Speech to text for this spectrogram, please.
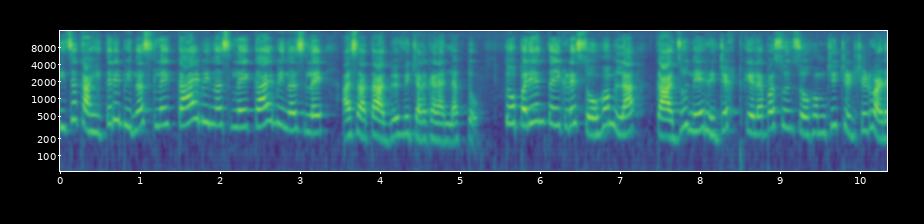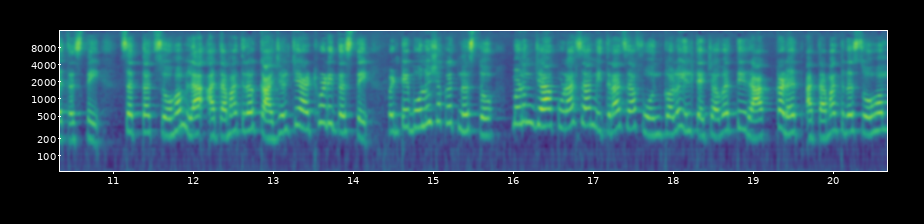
हिचं काहीतरी बिनसलंय काय बिनसलंय काय बिनसलंय? असं आता अद्वैत विचार करायला लागतो. तोपर्यंत इकडे सोहमला काजूने रिजेक्ट केल्यापासून सोहमची चिडचिड वाढत असते. सतत सोहमला आता मात्र काजलची आठवण येत असते पण ते बोलू शकत नसतो. म्हणून ज्या कुणाचा मित्राचा फोन कॉल होईल त्याच्यावरती राग काढत आता मात्र सोहम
